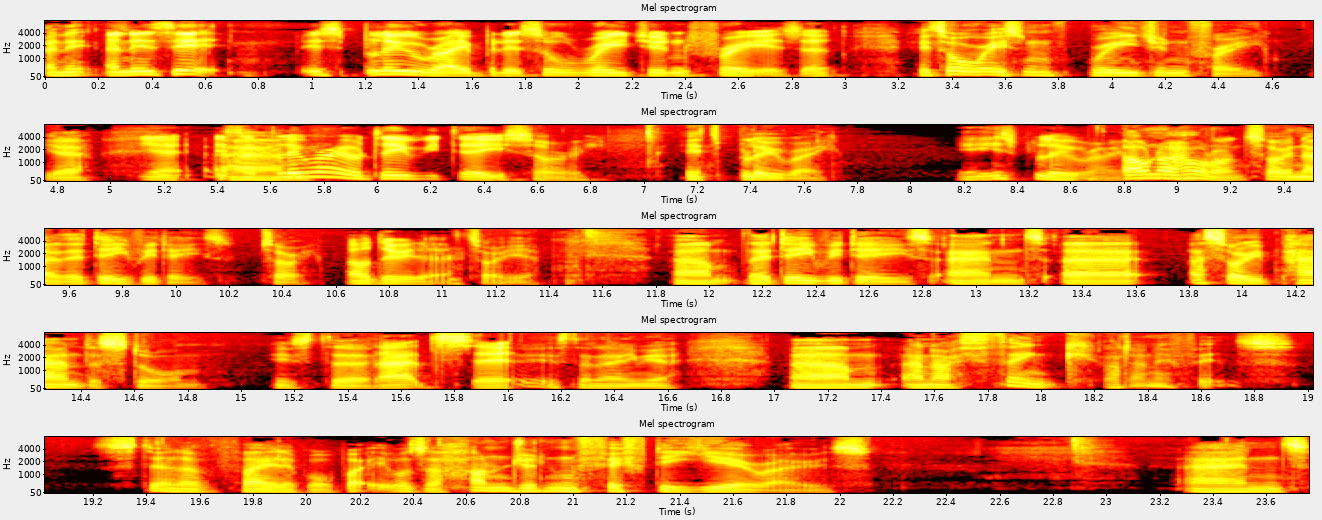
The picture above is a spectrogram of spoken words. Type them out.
and it And is it? It's Blu-ray, but it's all region free, is it? it's all region region free. Yeah, Yeah. Is it Um, Blu-ray or DVD? Sorry, it's Blu-ray. it is Blu-ray. Oh no, hold on. Sorry, no, they're DVDs. Sorry, I'll do that. sorry. Yeah, um, they're DVDs, and uh, uh, sorry, Pandastorm is the That's it. is the name, yeah. Um, and I think I don't know if it's still available, but it was 150 euros, and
